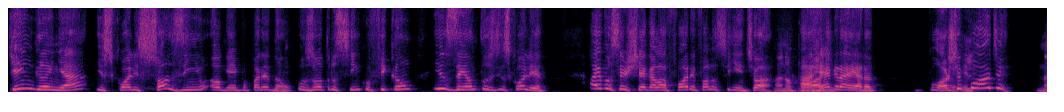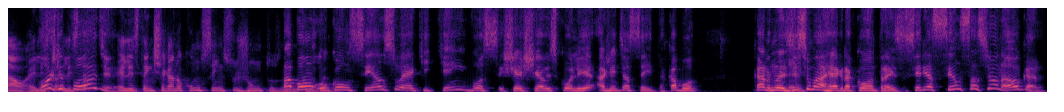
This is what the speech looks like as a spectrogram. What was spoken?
Quem ganhar, escolhe sozinho alguém para o paredão. Os outros cinco ficam isentos de escolher. Aí você chega lá fora e fala o seguinte: ó, a regra era. Lógico pode. Não, eles, Lógico eles, pode. Eles têm que chegar no consenso juntos. Né? Tá bom, o consenso é que quem você, Chechel, escolher, a gente aceita. Acabou. Cara, não existe uma regra contra isso. Seria sensacional, cara.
